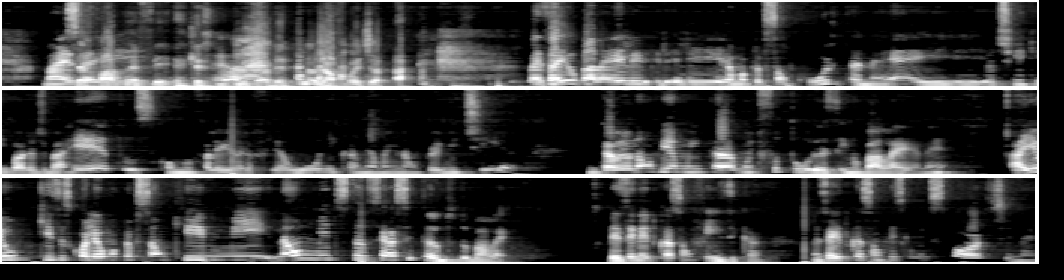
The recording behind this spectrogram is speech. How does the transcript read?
Mas Se é aí... é fato, é feio. Brincadeira, não, já foi, já. Mas aí o balé, ele, ele é uma profissão curta, né? E eu tinha que ir embora de Barretos. Como eu falei, eu era filha única, minha mãe não permitia. Então eu não via muita, muito futuro, assim, no balé, né? Aí eu quis escolher uma profissão que me, não me distanciasse tanto do balé. Pensei na educação física. Mas a educação física é muito esporte, né?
